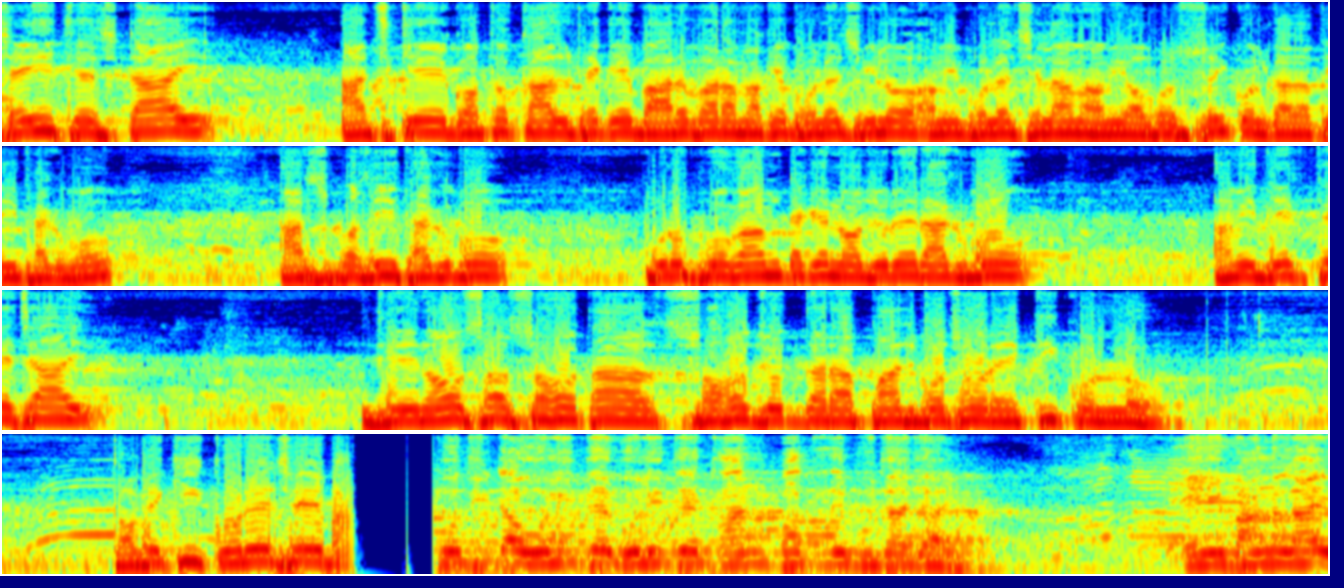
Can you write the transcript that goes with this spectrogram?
সেই চেষ্টায় আজকে গতকাল থেকে বারবার আমাকে বলেছিল, আমি বলেছিলাম, আমি অবশ্যই কলকাতাতেই থাকব, আশপাশেই থাকব, পুরো প্রোগ্রামটাকে নজরে রাখব। আমি দেখতে চাই যে নৌসাদ সহ তার সহযোদ্ধারা পাঁচ বছরে কি করল? তবে কি করেছে? প্রতিটা অলিতে গলিতে কান পাতলে বোঝা যায়। এই বাংলায়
